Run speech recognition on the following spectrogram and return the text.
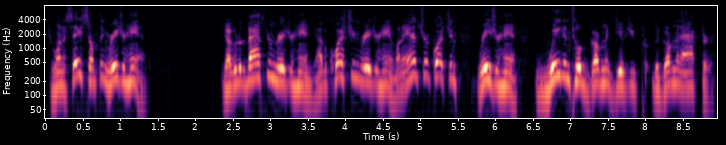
If you want to say something, raise your hand. You got to go to the bathroom, raise your hand. You have a question, raise your hand. Want to answer a question, raise your hand. Wait until government gives you, the government actor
